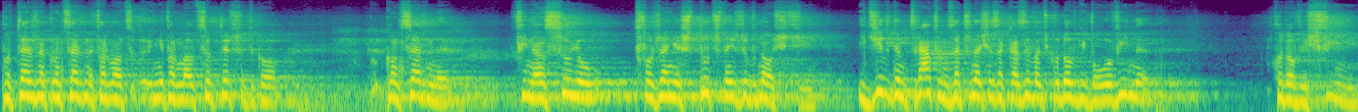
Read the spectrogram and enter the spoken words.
Potężne koncerny farmace- nie farmaceutyczne, tylko koncerny finansują tworzenie sztucznej żywności. I dziwnym trafem zaczyna się zakazywać hodowli wołowiny, hodowli świń.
